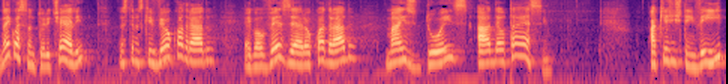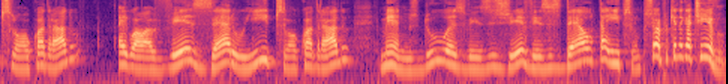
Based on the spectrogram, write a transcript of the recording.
Na equação de Torricelli, nós temos que v ao quadrado é igual a V0 ao quadrado mais 2A delta S. Aqui a gente tem Vy ao quadrado é igual a V0y ao quadrado menos 2 vezes g vezes delta y. Professor, por que negativo?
